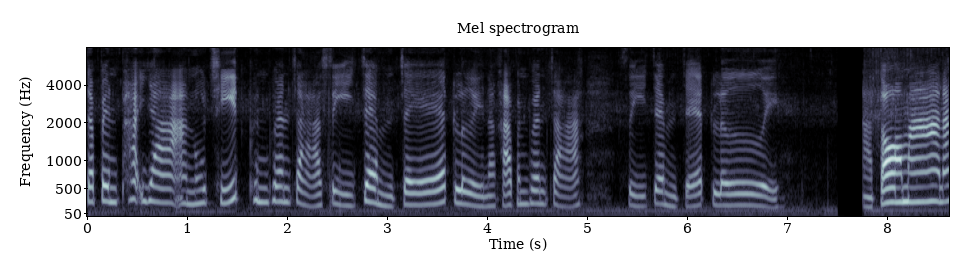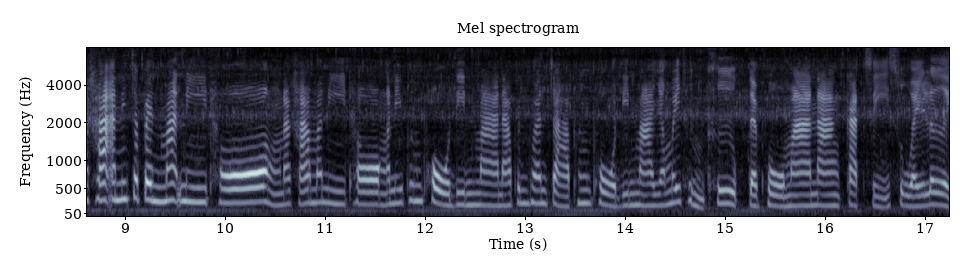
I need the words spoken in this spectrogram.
จะเป็นพระยาอนุชิตเพื่อนๆจ๋าสีแจ่มแจ๊ดเลยนะคะเพื่อนๆจ๋าสีแจ่มแจ๊ดเลย อ่าต่อมานะคะ อันนี้จะเป็นมะนีทองนะคะมะนีทอง อันนี้เพิ่งโผล่ดินมานะเพื่อนๆจ๋าเพิ่งโผล่ดินมายังไม่ถึงคืบ แต่โผล่มานางกัดสีสวยเลย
